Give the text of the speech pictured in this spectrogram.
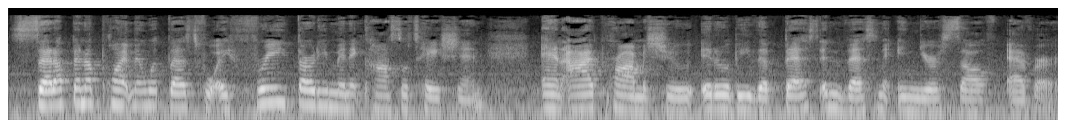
Set up an appointment with us for a free 30 minute consultation, and I promise you it will be the best investment in yourself ever.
